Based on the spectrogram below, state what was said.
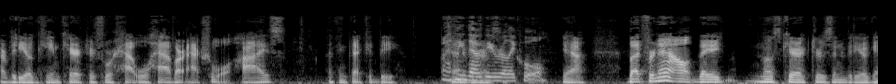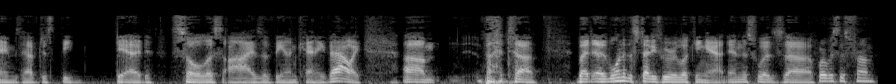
our video game characters will, ha- will have our actual eyes. I think that could be. I think that would be really cool. Yeah, but for now, they most characters in video games have just the dead, soulless eyes of the uncanny valley. Um, but uh, but uh, one of the studies we were looking at, and this was uh, where was this from?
